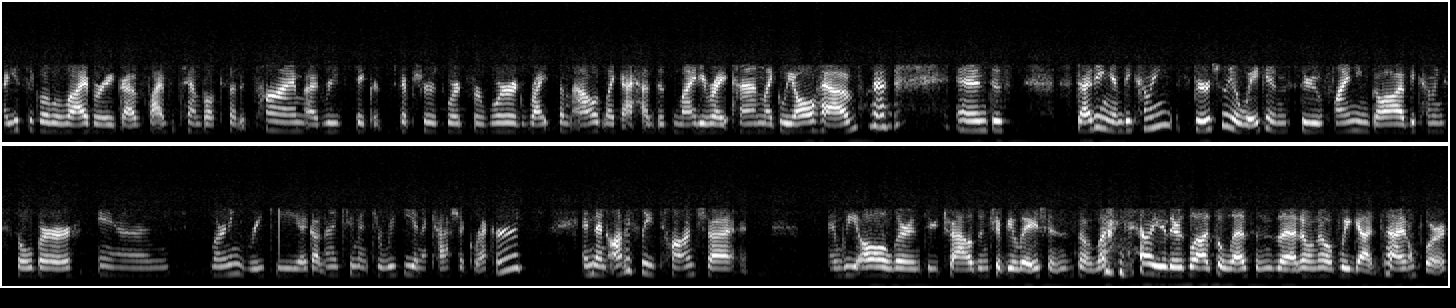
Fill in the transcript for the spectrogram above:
I used to go to the library, grab five to ten books at a time. I'd read sacred scriptures word for word, write them out like I had this mighty right hand, like we all have, and just studying and becoming spiritually awakened through finding God, becoming sober, and learning Reiki. I got an attunement to Reiki and Akashic Records. And then obviously Tantra, and we all learn through trials and tribulations. So let me tell you, there's lots of lessons that I don't know if we got time for.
